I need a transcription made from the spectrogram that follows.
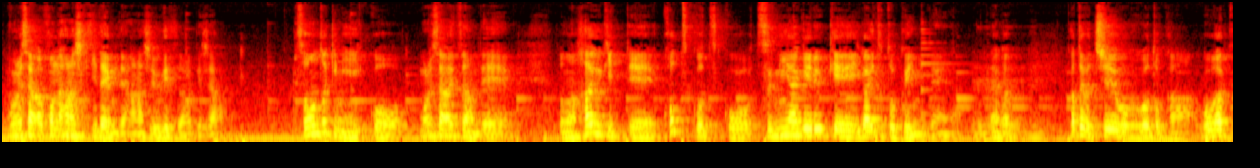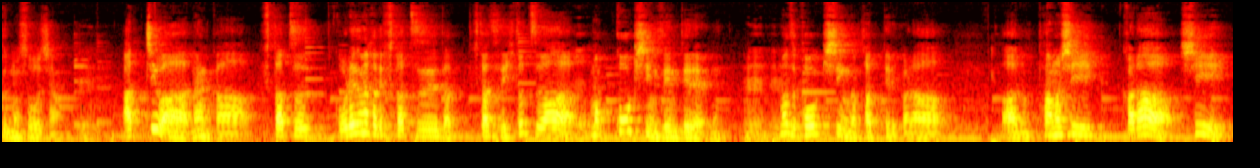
森本さんがこんな話聞きたいみたいな話を受けてたわけじゃん。その時に一個森本さんが言ってたのでその歯茎ってコツコツこう積み上げる系意外と得意みたいな,、ななんかう例えば中国語とか語学もそうじゃんん。うんあっちはなんか2つ俺の中で2つだ2つで1つは、うん。まあ、好奇心前提だよね。うんうん。まず好奇心が勝ってるからあの楽しいからし、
